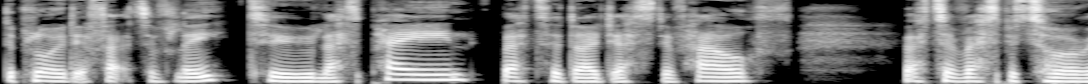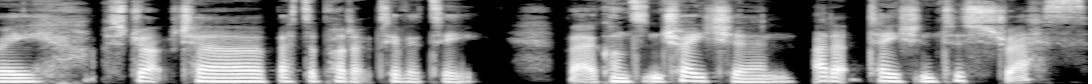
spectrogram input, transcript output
deployed effectively to less pain, better digestive health, better respiratory structure, better productivity, better concentration, adaptation to stress,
